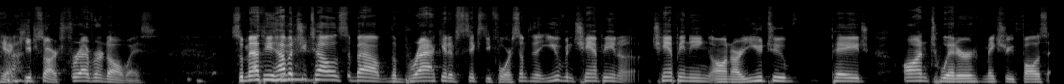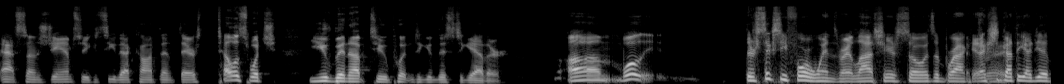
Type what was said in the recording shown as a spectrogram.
yeah, keep Sarge forever and always. So Matthew, how about you tell us about the bracket of 64, something that you've been champion, uh, championing on our YouTube page, on Twitter. Make sure you follow us at Suns Jam so you can see that content there. Tell us what you've been up to putting this together. Um, well, there's 64 wins right last year, so it's a bracket. That's I actually right. got the idea.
